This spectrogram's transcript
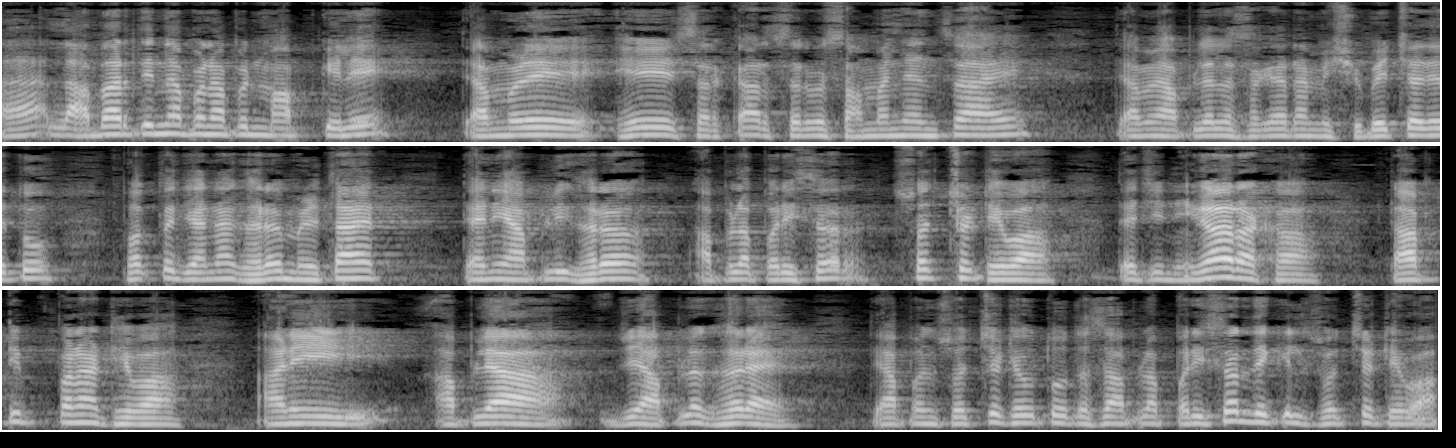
हा लाभार्थींना पण आपण माफ केले. त्यामुळे हे सरकार सर्वसामान्यांचं आहे. त्यामुळे आपल्याला सगळ्यांना मी शुभेच्छा देतो. फक्त ज्यांना घरं मिळत आहेत त्यांनी आपली घरं आपला परिसर स्वच्छ ठेवा त्याची निगा राखा टापटीपणा ठेवा आणि आपल्या जे आपलं घर आहे ते आपण स्वच्छ ठेवतो तसं आपला परिसर देखील स्वच्छ ठेवा.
